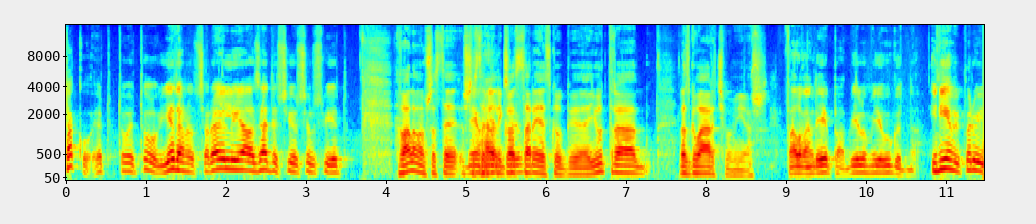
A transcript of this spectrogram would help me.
tako, eto, to je to. Jedan od Sarajlija, zadesio se u svijetu. Hvala vam što ste, što ste bili gost. Sarajevskog e, jutra. Razgovarat ćemo mi još. Hvala vam lijepa, bilo mi je ugodno. I nije mi prvi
